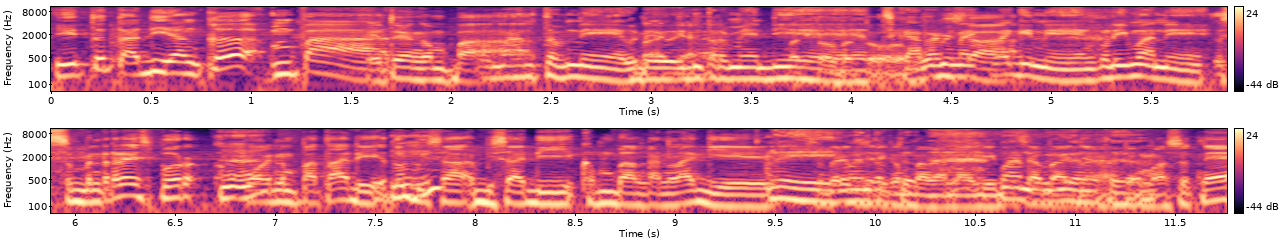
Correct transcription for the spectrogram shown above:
Itu tadi yang keempat. Itu yang keempat. Oh, Mantep nih, udah Banyak. intermediate. Betul, betul. Sekarang Lu naik bisa- lagi nih yang kelima nih. Sebenarnya Spur poin empat tadi itu bisa bisa dikembangkan lagi. Wih, Sebenarnya bisa tuh. dikembangkan lagi bisa Mantap, banyak. tuh? Maksudnya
